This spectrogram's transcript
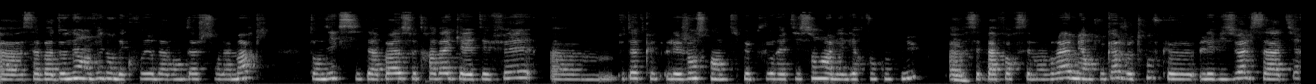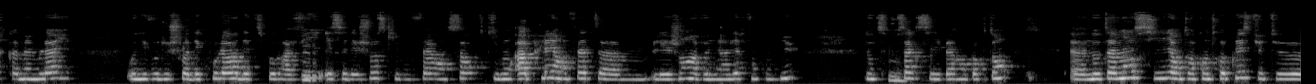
euh, ça va donner envie d'en découvrir davantage sur la marque. Tandis que si tu n'as pas ce travail qui a été fait, euh, peut-être que les gens seront un petit peu plus réticents à aller lire ton contenu. Euh, mm. C'est pas forcément vrai, mais en tout cas, je trouve que les visuels, ça attire quand même l'œil au niveau du choix des couleurs, des typographies, mm. et c'est des choses qui vont faire en sorte, qui vont appeler en fait les gens à venir lire ton contenu. Donc c'est pour mm. ça que c'est hyper important. Euh, notamment si en tant qu'entreprise tu, te,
